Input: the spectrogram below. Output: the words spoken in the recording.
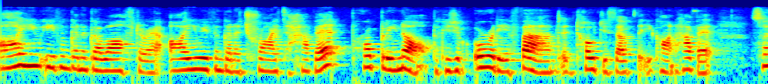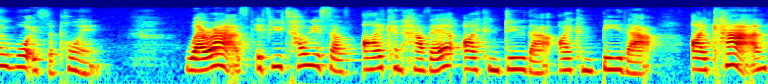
are you even going to go after it? Are you even going to try to have it? Probably not because you've already affirmed and told yourself that you can't have it. So, what is the point? Whereas if you tell yourself, I can have it, I can do that, I can be that, I can,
